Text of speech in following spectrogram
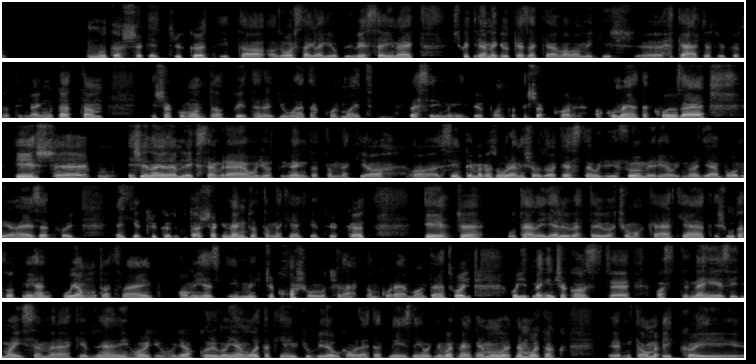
mutassak egy trükköt itt az ország legjobb művészeinek, és akkor egy remegő kezekkel valami kis kártyatrükköt ott így megmutattam, és akkor mondta a Péter, hogy jó, hát akkor majd beszéljünk meg egy időpontot, és akkor, akkor mehetek hozzá, és, és én nagyon emlékszem rá, hogy ott úgy megmutattam neki a, a szintén, mert az órán is azzal kezdte, hogy ugye fölmérje, hogy nagyjából mi a helyzet, hogy egy-két trükköt mutassak, én megmutattam neki egy-két trükköt, és utána így elővette ő a csomagkártyát, és mutatott néhány olyan mutatványt, amihez én még csak hasonlót sem láttam korábban. Tehát, hogy, hogy itt megint csak azt, azt nehéz így mai szemmel elképzelni, hogy, hogy akkor olyan voltak ilyen YouTube videók, ahol lehetett nézni, hogy mi volt, meg nem voltak mint amerikai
